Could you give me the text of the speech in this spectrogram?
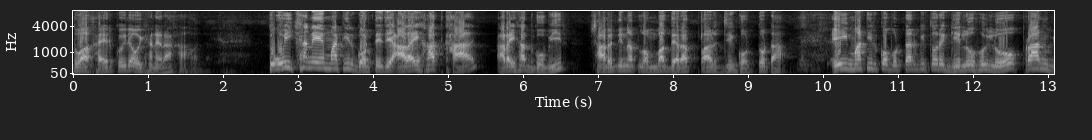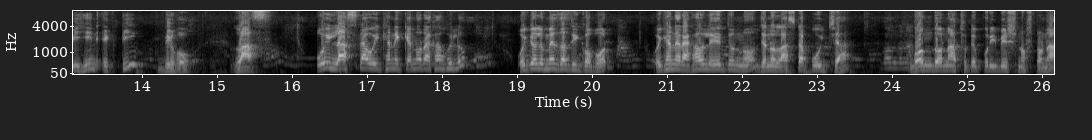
দোয়া খায়ের কইরা ওইখানে রাখা হয়। তো ওইখানে মাটির গর্তে যে আড়াই হাত খায় আড়াই হাত গভীর, সাড়ে তিন হাত লম্বা, দেড় হাত পাশ যে গর্তটা, এই মাটির কবরটার ভিতরে গেল হইল প্রাণবিহীন একটি দেহ, লাশ। ওই লাশটা ওইখানে কেন রাখা হইল? ওইটা হলো মেজাজি কবর। ওইখানে রাখা হলো এর জন্য যেন লাশটা না গন্ধ না ছুটে পরিবেশ নষ্ট না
